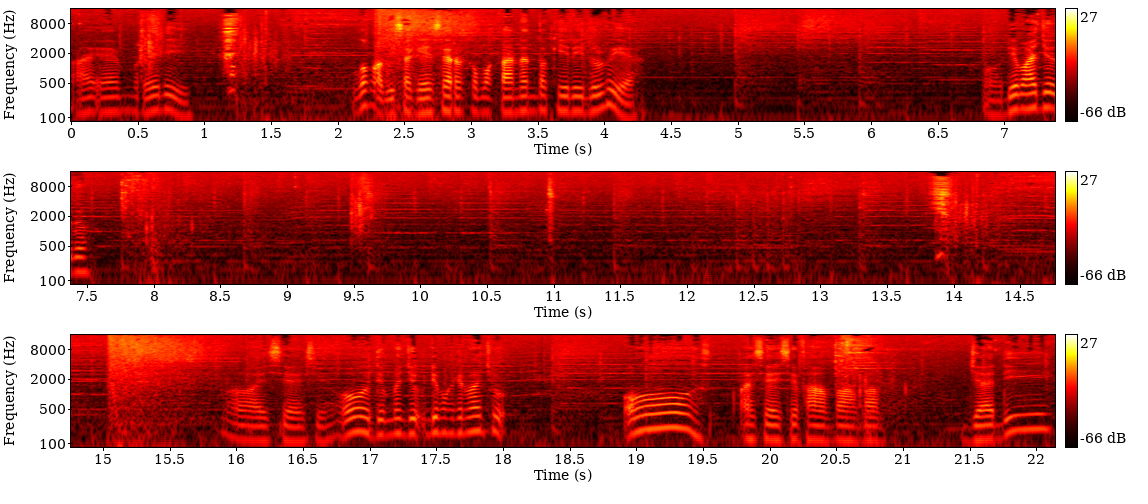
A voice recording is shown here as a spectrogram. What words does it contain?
I am ready. Gua nggak bisa geser ke kanan atau kiri dulu ya? Oh dia maju tuh see, I. Oh, dia maju, dia makin maju. Oh, I see. Paham, paham, paham. Jadi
